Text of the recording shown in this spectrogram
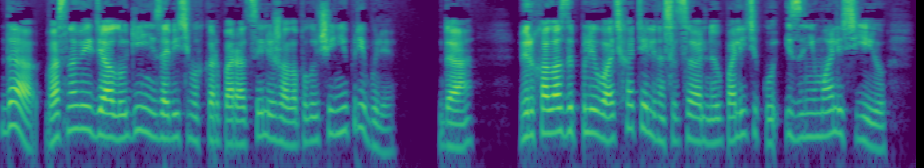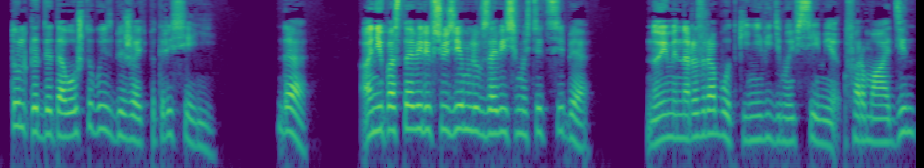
Да, в основе идеологии независимых корпораций лежало получение прибыли. Да, верхолазы плевать хотели на социальную политику и занимались ею только для того, чтобы избежать потрясений. Да, они поставили всю Землю в зависимость от себя. Но именно разработки невидимой всеми Форма-1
